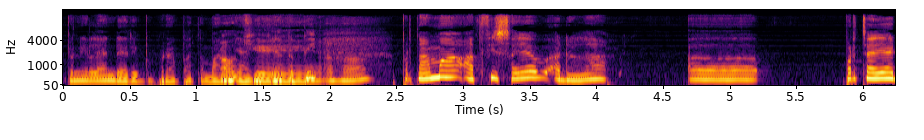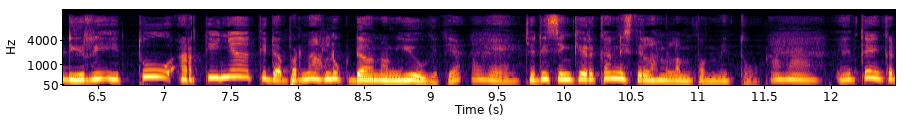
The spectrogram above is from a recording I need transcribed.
penilaian dari beberapa temannya okay. gitu ya. Tapi uh-huh. pertama advice saya adalah uh, percaya diri itu artinya tidak pernah look down on you gitu ya. Okay. Jadi singkirkan istilah melempem itu. Uh-huh. Itu yang ke,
